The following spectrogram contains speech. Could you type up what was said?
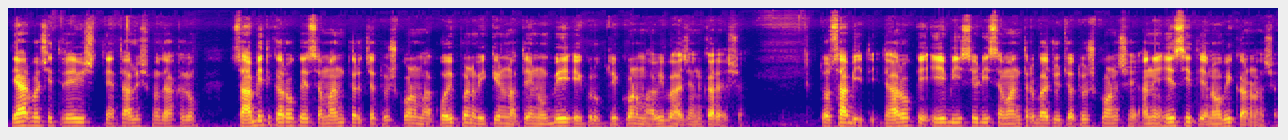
ત્યાર પછી ત્રેવીસ, તેતાલીસમો દાખલો. સાબિત કરો કે સમાંતર ચતુષ્કોણમાં કોઈ પણ વિકર્ણ તેનું બે એકરૂપ ત્રિકોણમાં વિભાજન કરે છે. તો સાબિતી ધારો કે એ બી સી ડી સમાંતર બાજુ ચતુષ્કોણ છે અને એસી તેનો વિકર્ણ છે.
